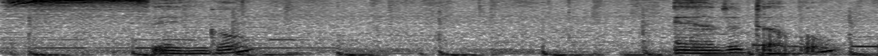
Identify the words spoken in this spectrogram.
single and a double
